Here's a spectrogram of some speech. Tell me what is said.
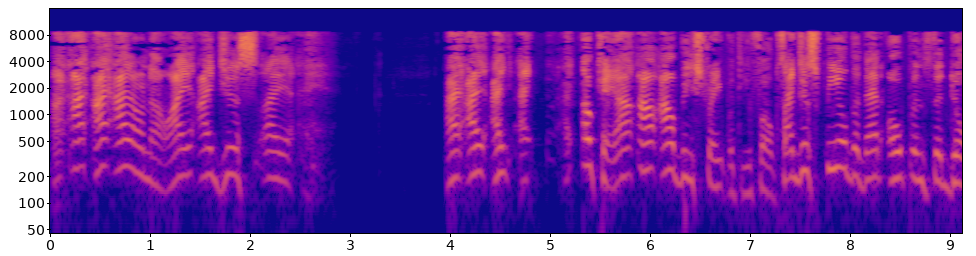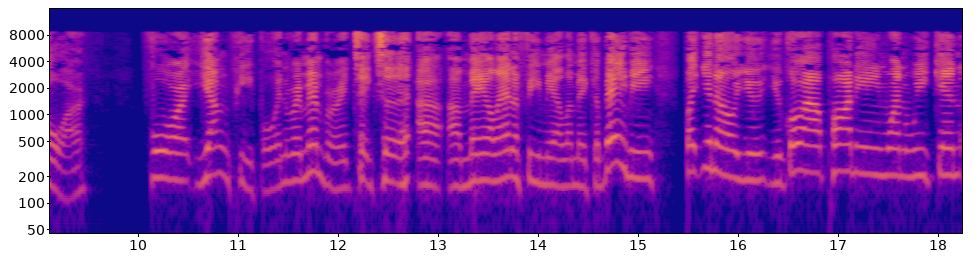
I, I, I don't know. I, I just I I I, I, I okay. I'll, I'll be straight with you folks. I just feel that that opens the door for young people. And remember, it takes a, a, a male and a female to make a baby. But you know, you you go out partying one weekend.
